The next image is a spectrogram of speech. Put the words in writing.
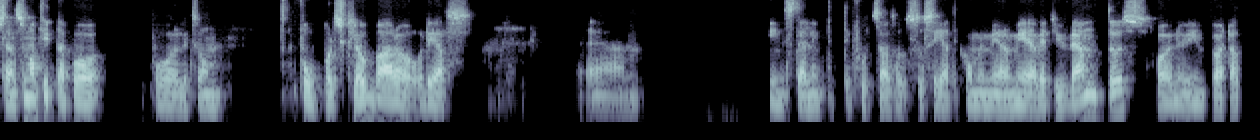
sen som man tittar på, på liksom fotbollsklubbar och, och deras eh, inställning till, till futsal så, så ser jag att det kommer mer och mer. Jag vet Juventus har nu infört att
